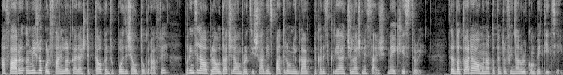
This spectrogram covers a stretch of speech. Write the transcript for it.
Afară, în mijlocul fanilor care așteptau pentru poze și autografe, părinții l-au aplaudat și l-au îmbrățișat din spatele unui gard pe care scria același mesaj, Make History. Sărbătoarea au amânat-o pentru finalul competiției.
